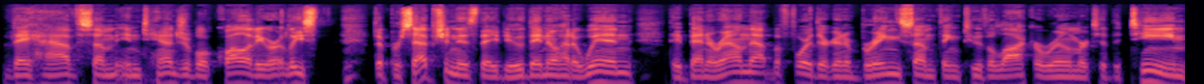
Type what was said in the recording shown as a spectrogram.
they have some intangible quality, or at least the perception is they do. They know how to win. They've been around that before. They're going to bring something to the locker room or to the team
